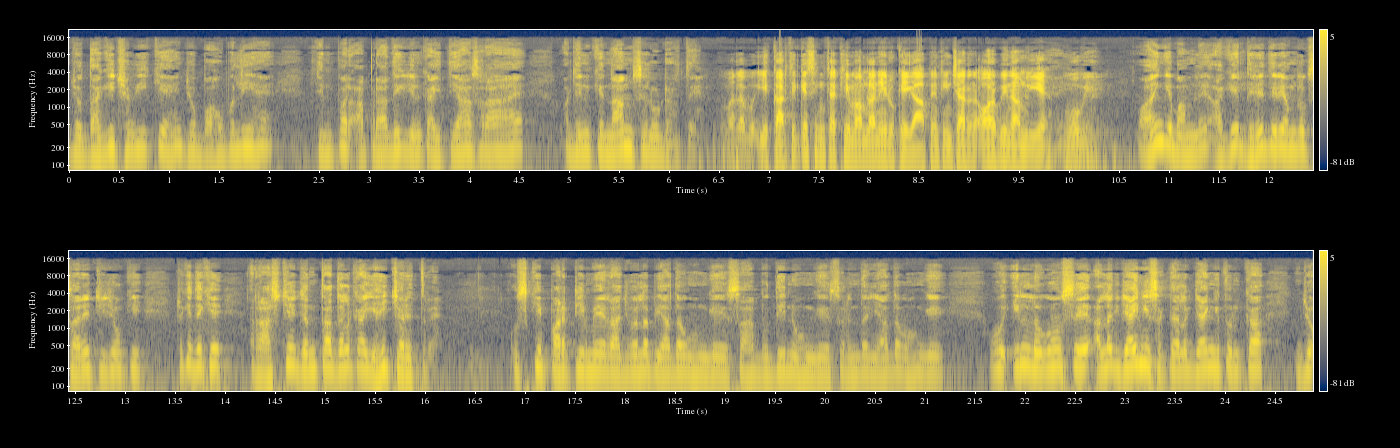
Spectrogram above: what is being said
जो दागी छवि के हैं, जो बाहुबली हैं, जिन पर आपराधिक जिनका इतिहास रहा है और जिनके नाम से लोग डरते हैं। तो मतलब ये कार्तिकेय सिंह तक ही मामला नहीं रुकेगा। आपने तीन चार और भी नाम लिए वो भी। आएँगे। मामले। आगे धीरे धीरे हम लोग सारी चीज़ों की क्योंकि देखिए राष्ट्रीय जनता दल का यही चरित्र है। उसकी पार्टी में राजवल्लभ यादव होंगे साहबुद्दीन होंगे सुरेंद्र यादव होंगे वो इन लोगों से अलग जा ही नहीं सकते। अलग जाएँगे तो उनका जो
